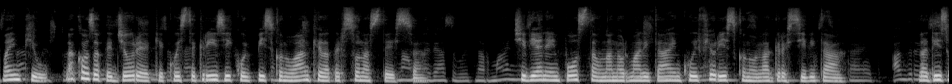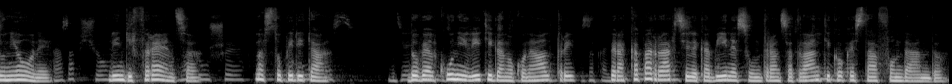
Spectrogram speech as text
Ma in più, la cosa peggiore è che queste crisi colpiscono anche la persona stessa ci viene imposta una normalità in cui fioriscono l'aggressività, la disunione, l'indifferenza, la stupidità, dove alcuni litigano con altri per accaparrarsi le cabine su un transatlantico che sta affondando,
